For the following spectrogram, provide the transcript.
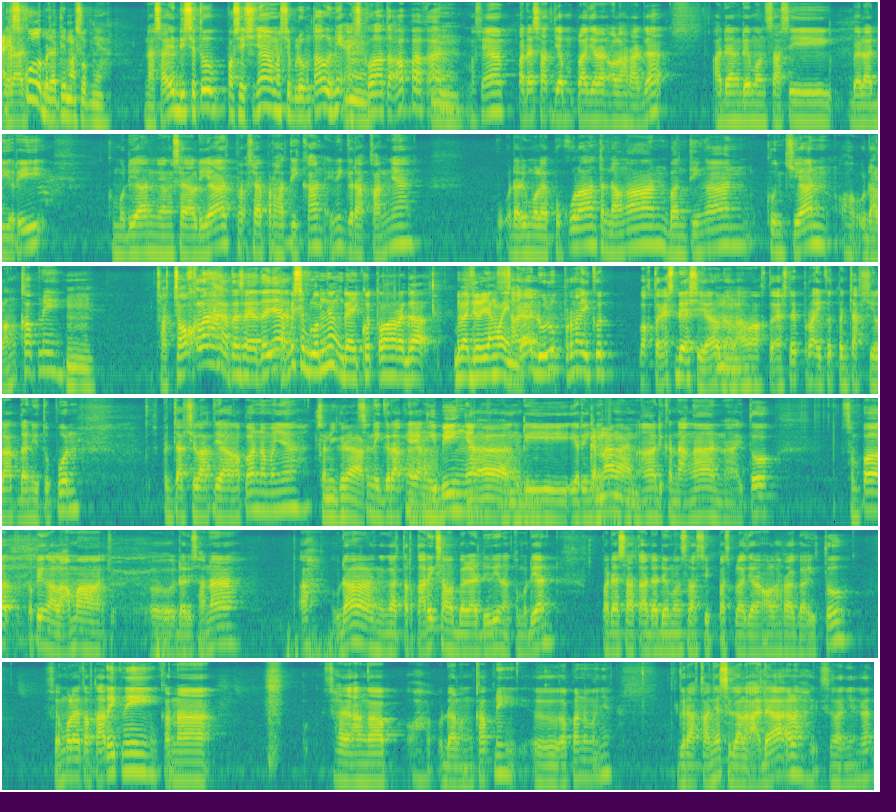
Ekskul berarti masuknya. Nah saya di situ posisinya masih belum tahu ini ekskul atau apa kan. Maksudnya pada saat jam pelajaran olahraga ada yang demonstrasi bela diri. Kemudian yang saya lihat, saya perhatikan ini gerakannya dari mulai pukulan, tendangan, bantingan, kuncian, oh udah lengkap nih. Mm. Cocok lah kata saya tanya. Tapi sebelumnya nggak ikut olahraga bela diri yang lain. saya nggak? dulu pernah ikut waktu SD sih ya, udah lama waktu SD pernah ikut pencak silat dan itu pun pencak silat yang apa namanya? Seni gerak. seni geraknya yang ngibing ya, Ah, yang diiringi Kenangan. dengan- ah, di kenangan. Nah itu sempet tapi nggak lama Eh, dari sana ah udah nggak tertarik sama bela diri. Nah kemudian pada saat ada demonstrasi pas pelajaran olahraga itu saya mulai tertarik nih karena saya anggap wah udah lengkap nih eh, apa namanya gerakannya segala ada lah istilahnya kan.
